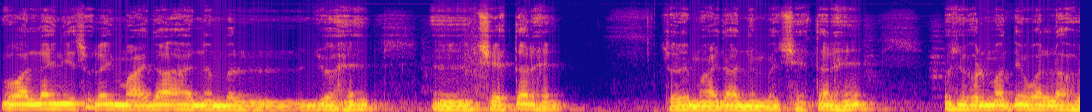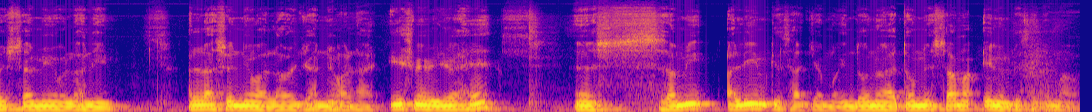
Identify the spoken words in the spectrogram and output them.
وہ اللہ نے سورہ معاہدہ نمبر جو ہے چھہتر ہے۔ سورہ معاہدہ نمبر چھہتر ہے۔ اس میں فرماتے ہیں وہ اللہ سمیع العلیم۔ اللہ سننے والا اور جاننے والا ہے۔ اس میں بھی جو ہے سمیع علیم کے ساتھ جمع۔ ان دونوں آیتوں میں سما علم کے ساتھ جمع ہو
